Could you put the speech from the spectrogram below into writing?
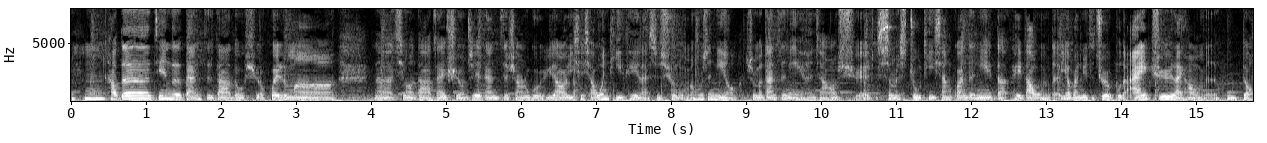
嗯哼，好的，今天的单字大家都学会了吗？那希望大家在使用这些单字上，如果遇到一些小问题，也可以来私讯我们，或是你有什么单字你也很想要学，什么主题相关的，你也的可以到我们的摇摆女子俱乐部的 IG 来和我们互动，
